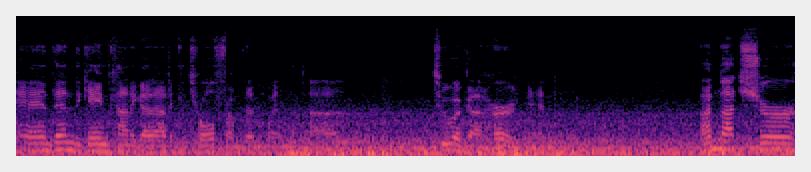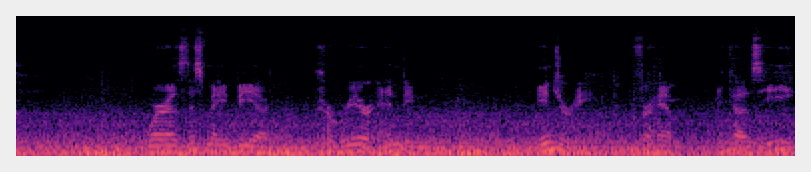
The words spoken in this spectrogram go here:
And then the game kind of got out of control from them when uh, Tua got hurt. And I'm not sure, whereas this may be a career ending injury for him because he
